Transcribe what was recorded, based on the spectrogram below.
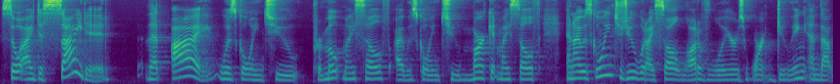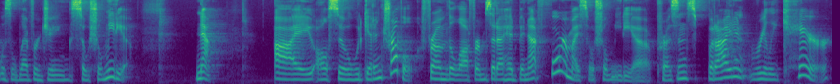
So I decided that I was going to promote myself, I was going to market myself, and I was going to do what I saw a lot of lawyers weren't doing, and that was leveraging social media. Now, I also would get in trouble from the law firms that I had been at for my social media presence, but I didn't really care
